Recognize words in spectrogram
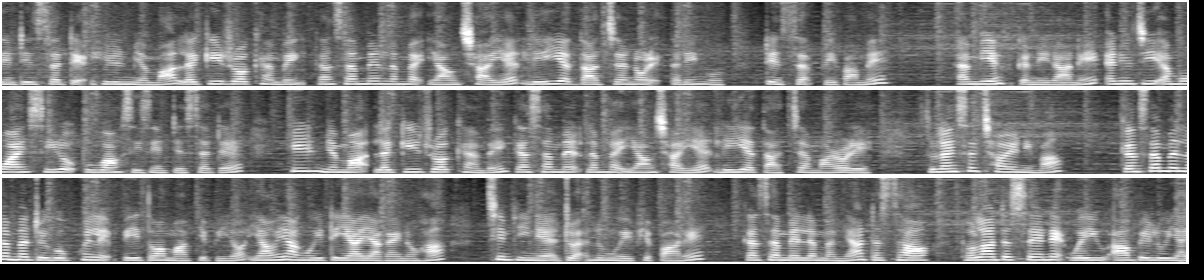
စဉ်တင်ဆက်တဲ့ Hill မြန်မာ Lucky Draw Campaign ကန်ဆယ်မဲလက်မှတ်ရောင်းချရဲ့၄ရက်သားကျန်းတော့တဲ့သတင်းကိုတင်ဆက်ပေးပါမယ်။ MEF ကနေဒါနဲ့ NGMOIC တို့ပူးပေါင်းစီစဉ်တင်ဆက်တဲ့ Hill မြန်မာ Lucky Draw Campaign ကန်ဆယ်မဲလက်မှတ်ရောင်းချရဲ့၄ရက်သားကျန်းမာတော့တယ်။ဇူလိုင်16ရက်နေ့မှာကန်ဆယ်မဲလက်မှတ်တွေကိုဖွင့်လှစ်ပေးသွားမှာဖြစ်ပြီးတော့ရောင်းရငွေ100ရာခိုင်နှုန်းဟာချင်းပြည်နယ်အတွက်အလှငွေဖြစ်ပါတယ်။ကန်ဆယ်မဲ့လက်မှတ်များတစ်စောင်ဒေါ်လာ30နဲ့ဝယ်ယူအားပေးလို့ရ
